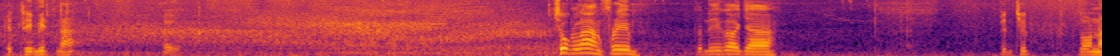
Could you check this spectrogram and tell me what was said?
เพชรลิมิตนะเออช่วงล่างเฟรม ตัวนี้ก็จะ เป็นชุดล้อน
